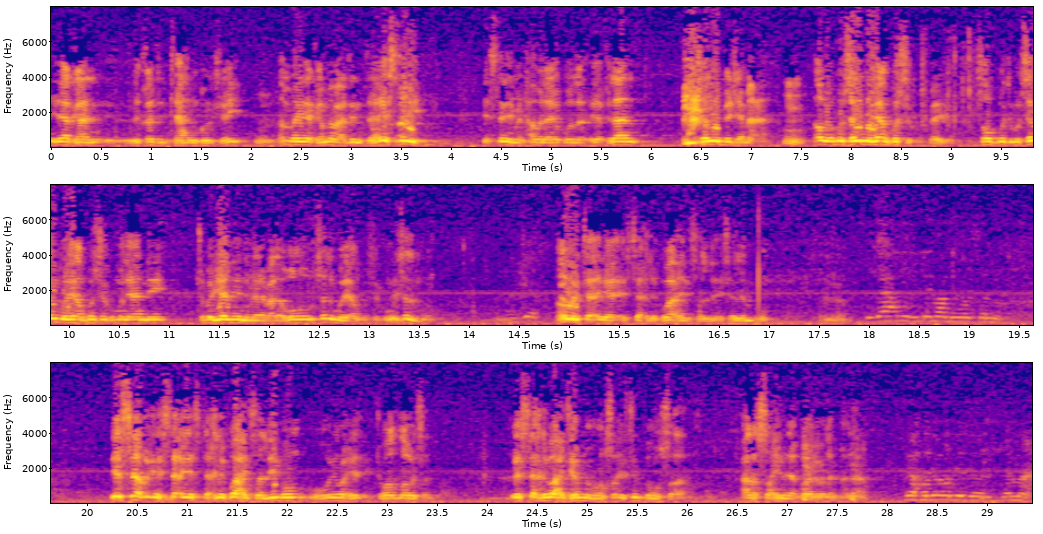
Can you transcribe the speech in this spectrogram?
إذا كان قد انتهى من كل شيء أما إذا كان ما بعد انتهى يستنيب يستنيب من حوله يقول يا فلان سلم بالجماعة. أو يقول سلموا لأنفسكم. أيوه. صوت يقول سلموا لأنفسكم لأني تبين لي أني على وضوء سلموا لأنفسكم. يسلمون. أو يستخلف واحد يسلمهم. يستخلف واحد يصلي بهم وهو يروح يتوضأ ويصلي. ويستخلف واحد يتمهم يتمهم الصلاة. على الصحيح من أقوال العلماء. نعم. ياخذ وجد الجماعة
